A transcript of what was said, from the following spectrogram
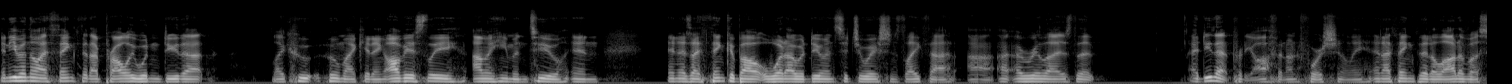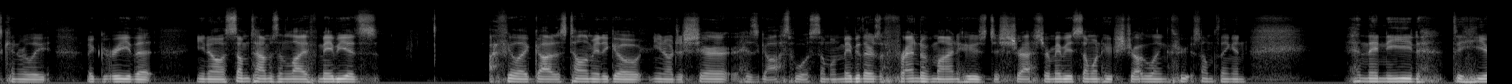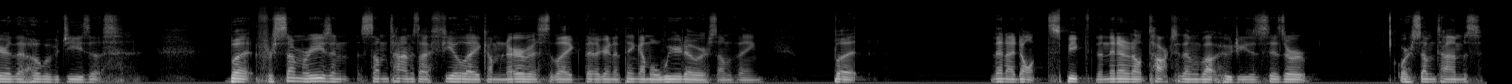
And even though I think that I probably wouldn't do that, like who who am I kidding? Obviously, I'm a human too, and and as I think about what I would do in situations like that, uh, I, I realize that I do that pretty often, unfortunately. And I think that a lot of us can really agree that you know sometimes in life maybe it's I feel like God is telling me to go, you know, just share his gospel with someone. Maybe there's a friend of mine who's distressed or maybe someone who's struggling through something and and they need to hear the hope of Jesus. But for some reason, sometimes I feel like I'm nervous, like they're going to think I'm a weirdo or something. But then I don't speak to them. Then I don't talk to them about who Jesus is or or sometimes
